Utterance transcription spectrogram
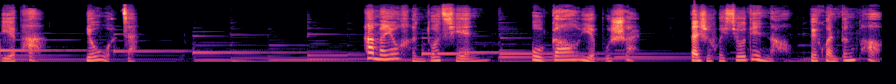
别怕，有我在。他没有很多钱，不高也不帅，但是会修电脑，会换灯泡，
